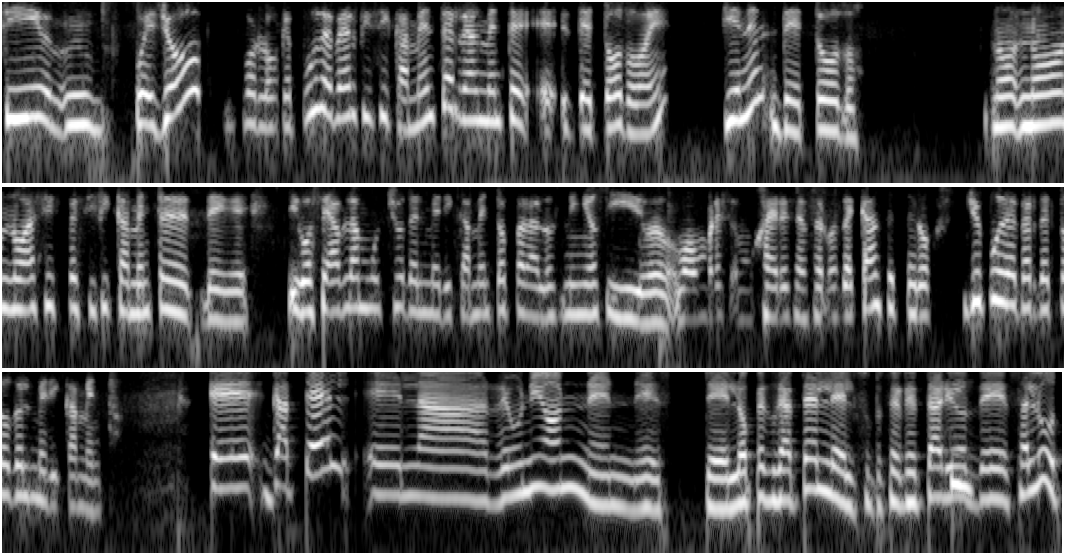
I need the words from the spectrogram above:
Sí, mm, pues yo, por lo que pude ver físicamente, realmente eh, de todo, ¿eh? Tienen de todo no no no así específicamente de, digo se habla mucho del medicamento para los niños y hombres mujeres enfermos de cáncer pero yo pude ver de todo el medicamento. Eh, Gatel en la reunión en este López Gatel el subsecretario de salud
